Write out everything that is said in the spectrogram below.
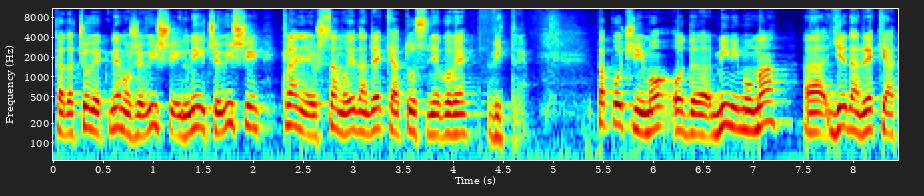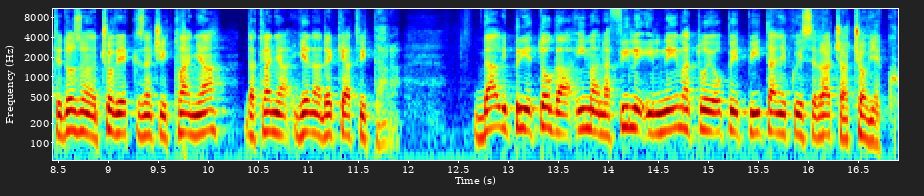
kada čovjek ne može više ili neće više, klanja još samo jedan rekiat, to su njegove vitre. Pa počnimo od eh, minimuma, eh, jedan rekiat je dozvoljeno čovjek, znači klanja, da klanja jedan rekiat vitara. Da li prije toga ima na file ili nema, to je opet pitanje koji se vraća čovjeku.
